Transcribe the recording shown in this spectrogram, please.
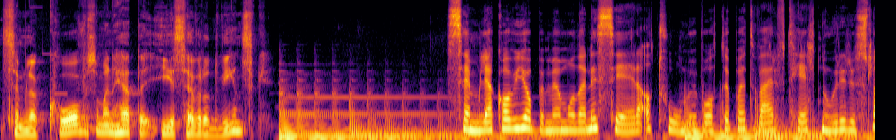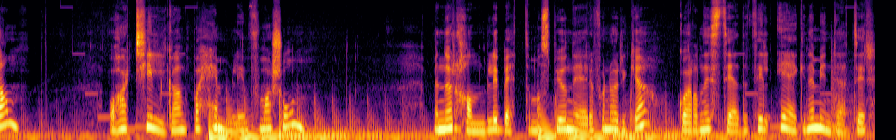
Semljakov, som han heter, i Severodvinsk. Semljakov jobber med å modernisere atomubåter på et verft helt nord i Russland, og har tilgang på hemmelig informasjon. Men når han blir bedt om å spionere for Norge, går han i stedet til egne myndigheter.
